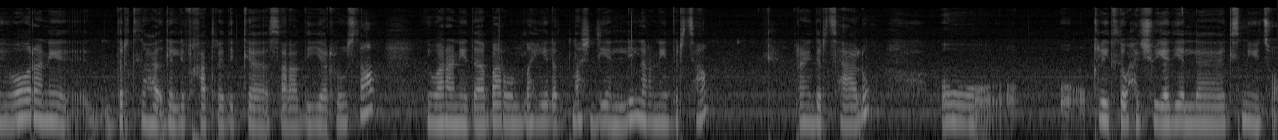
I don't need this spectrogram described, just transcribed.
ايوا راني درت له قال لي في خاطري ديك ديال الروسة. ايوا راني دابا والله إلا 12 ديال الليل راني درتها راني درتها له. و وقليت له واحد شوية ديال كسميتو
